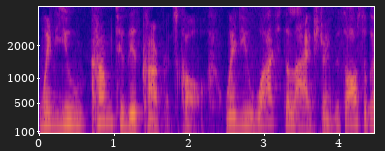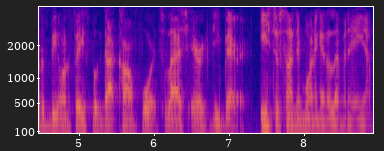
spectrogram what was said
when you come to this conference call, when you watch the live stream, that's also going to be on facebook.com forward slash Eric D. Barrett, Easter Sunday morning at 11 a.m.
